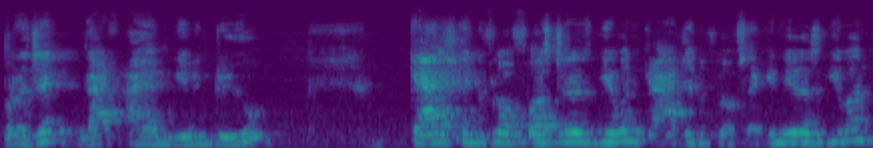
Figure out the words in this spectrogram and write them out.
project that I am giving to you cash inflow first year is given, cash inflow of second year is given,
